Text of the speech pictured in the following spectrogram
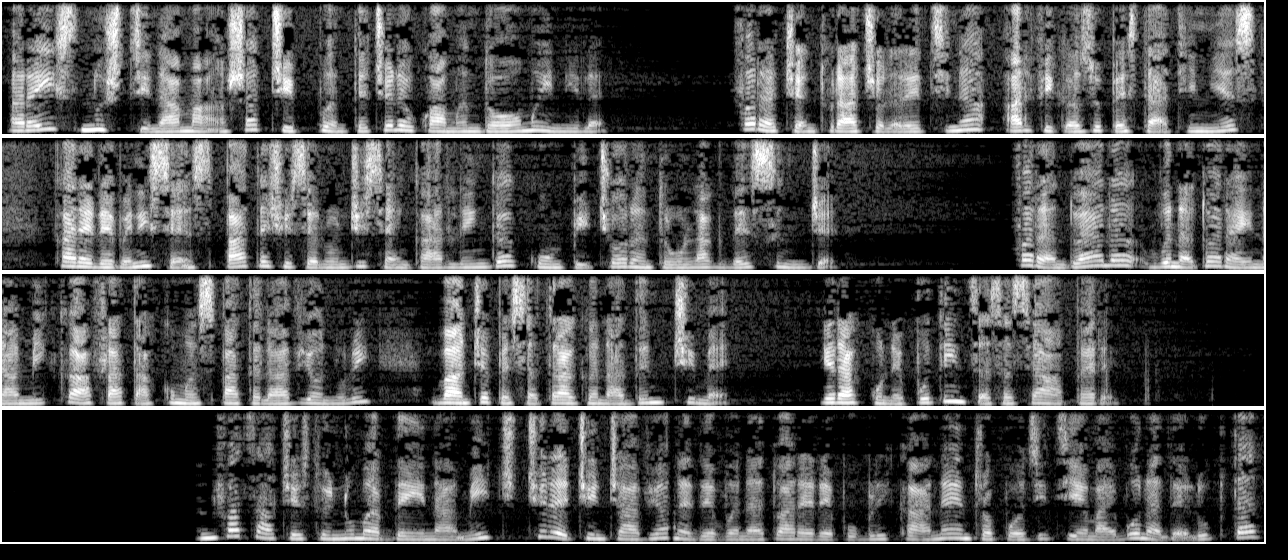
Reis nu-și ținea manșa, ci pântecele cu amândouă mâinile. Fără centura ce le reținea, ar fi căzut peste Atinies, care revenise în spate și se lungise în carlingă cu un picior într-un lac de sânge. Fără îndoială, vânătoarea inamică, aflată acum în spatele avionului, va începe să tragă în adâncime. Era cu neputință să se apere. În fața acestui număr de inamici, cele cinci avioane de vânătoare republicane, într-o poziție mai bună de luptă,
